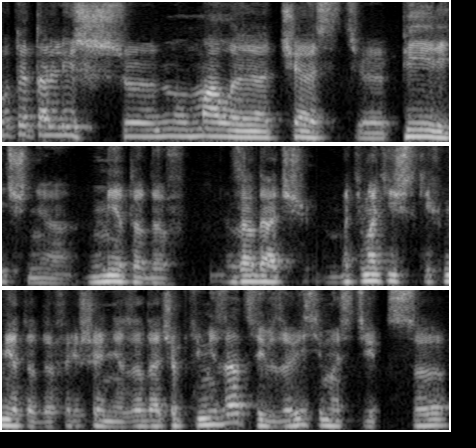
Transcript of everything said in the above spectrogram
Вот это лишь э, ну, малая часть э, перечня методов задач, математических методов решения задач оптимизации в зависимости с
